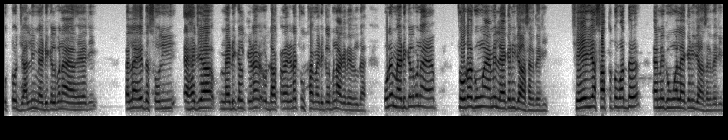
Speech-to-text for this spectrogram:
ਉੱਤੋਂ ਜਾਲੀ ਮੈਡੀਕਲ ਬਣਾਇਆ ਹੋਇਆ ਜੀ। ਪਹਿਲਾਂ ਇਹ ਦੱਸੋ ਜੀ ਇਹ ਜਿਹਾ ਮੈਡੀਕਲ ਕਿਹੜਾ ਉਹ ਡਾਕਟਰ ਹੈ ਜਿਹੜਾ ਝੂਠਾ ਮੈਡੀਕਲ ਬਣਾ ਕੇ ਦੇ ਦਿੰਦਾ। ਉਹਨੇ ਮੈਡੀਕਲ ਬਣਾਇਆ 14 ਗਊਆਂ ਐਵੇਂ ਲੈ ਕੇ ਨਹੀਂ ਜਾ ਸਕਦੇ ਜੀ। 6 ਜਾਂ 7 ਤੋਂ ਵੱਧ ਐਵੇਂ ਗਊਆਂ ਲੈ ਕੇ ਨਹੀਂ ਜਾ ਸਕਦੇ ਜੀ।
